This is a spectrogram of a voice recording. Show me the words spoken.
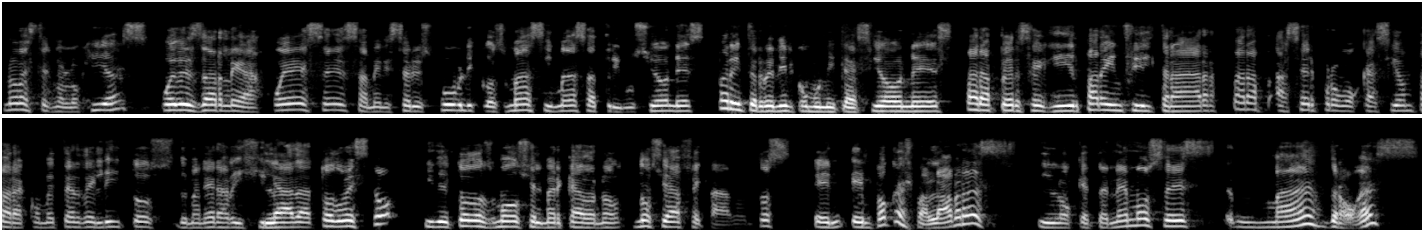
nuevas tecnologías, puedes darle a jueces, a ministerios públicos más y más atribuciones para intervenir comunicaciones, para perseguir, para infiltrar, para hacer provocación, para cometer delitos de manera vigilada, todo esto. Y de todos modos el mercado no, no se ha afectado. Entonces, en, en pocas palabras, lo que tenemos es más drogas,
